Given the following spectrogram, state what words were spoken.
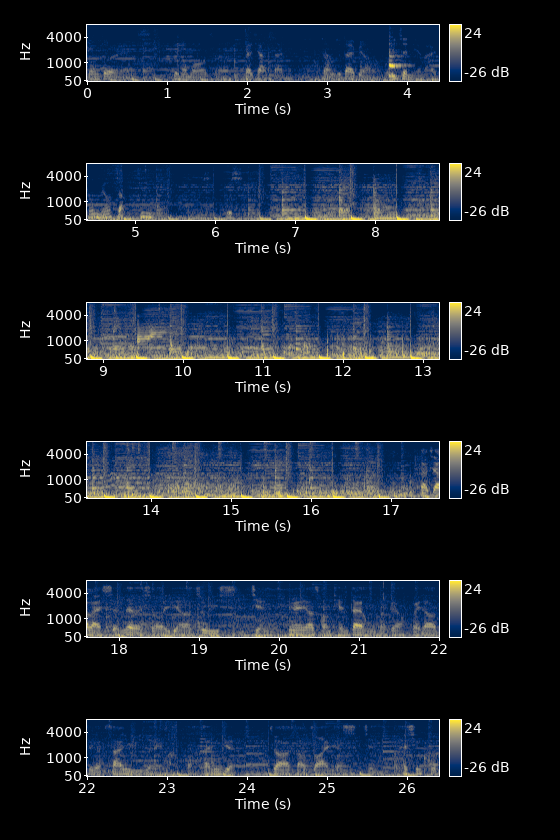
工作人员骑电动摩托车再下山，这样就代表我一整年来都没有长进。不行，不行。大家来神乐的时候一定要注意时间，因为要从田代湖那边回到这个三鱼瑞嘛，很远，就要早抓一点时间，太辛苦了，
